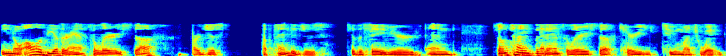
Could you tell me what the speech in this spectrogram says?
you know all of the other ancillary stuff are just appendages to the Savior, and sometimes that ancillary stuff carries too much weight,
